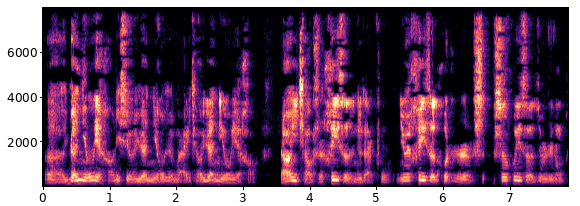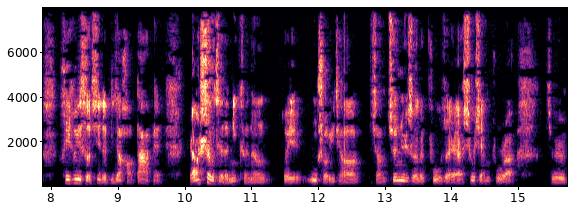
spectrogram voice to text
呃原牛也好，你喜欢原牛就买一条原牛也好。然后一条是黑色的牛仔裤，因为黑色的或者是深深灰色，就是这种黑灰色系的比较好搭配。然后剩下的你可能会入手一条像军绿色的裤子呀、休闲裤啊，就是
